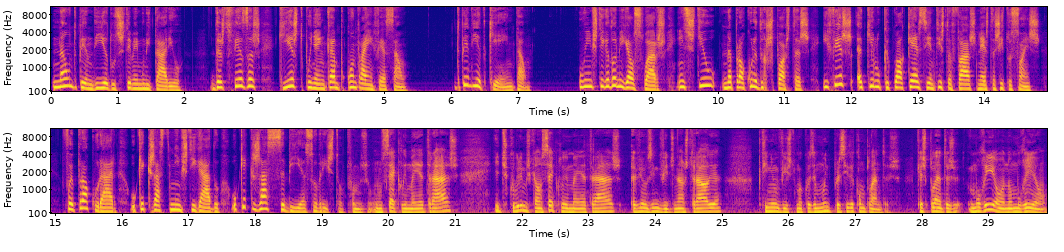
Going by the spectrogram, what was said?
não dependia do sistema imunitário das defesas que este punha em campo contra a infecção. Dependia de quê, então? O investigador Miguel Soares insistiu na procura de respostas e fez aquilo que qualquer cientista faz nestas situações. Foi procurar o que é que já se tinha investigado, o que é que já se sabia sobre isto. Fomos um século e meio atrás e descobrimos que há um século e meio atrás havia uns indivíduos na Austrália que tinham visto uma coisa muito parecida com plantas que as plantas morriam ou não morriam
